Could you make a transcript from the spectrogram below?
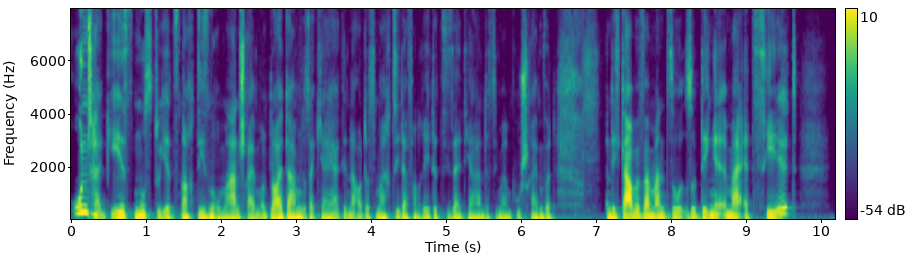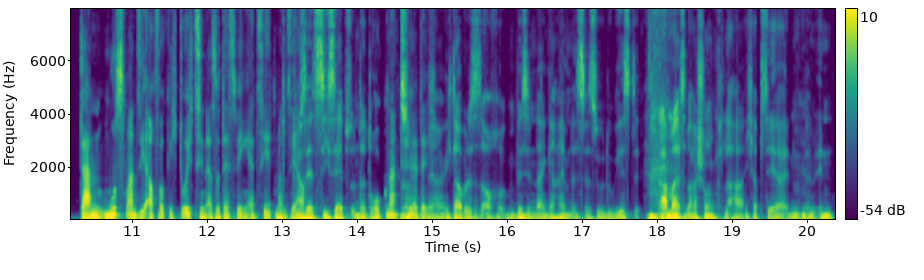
untergehst, musst du jetzt noch diesen Roman schreiben. Und Leute haben gesagt, ja, ja, genau, das macht sie, davon redet sie seit Jahren, dass sie mal ein Buch schreiben wird. Und ich glaube, wenn man so, so Dinge immer erzählt, dann muss man sie auch wirklich durchziehen. Also deswegen erzählt man sie Du auch. setzt dich selbst unter Druck. Natürlich. Ne? Ja, ich glaube, das ist auch ein bisschen dein Geheimnis. Dass du, du gehst, damals war schon klar, ich habe es dir ja in, in,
